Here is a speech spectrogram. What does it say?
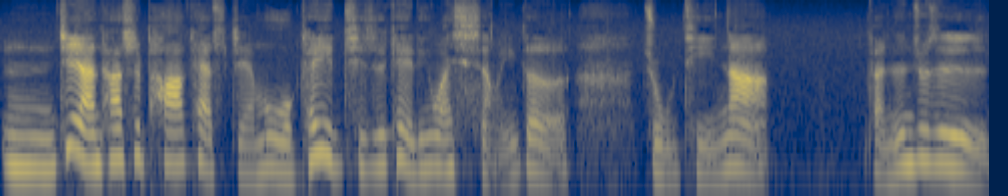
嗯，既然它是 podcast 节目，我可以其实可以另外想一个主题。那反正就是，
